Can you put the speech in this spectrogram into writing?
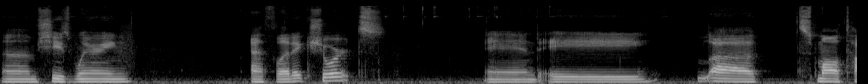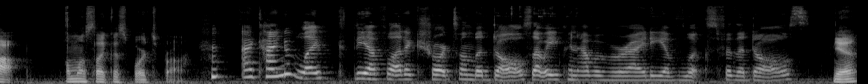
um, she's wearing athletic shorts and a uh, small top, almost like a sports bra. I kind of like the athletic shorts on the dolls. That way you can have a variety of looks for the dolls. Yeah.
